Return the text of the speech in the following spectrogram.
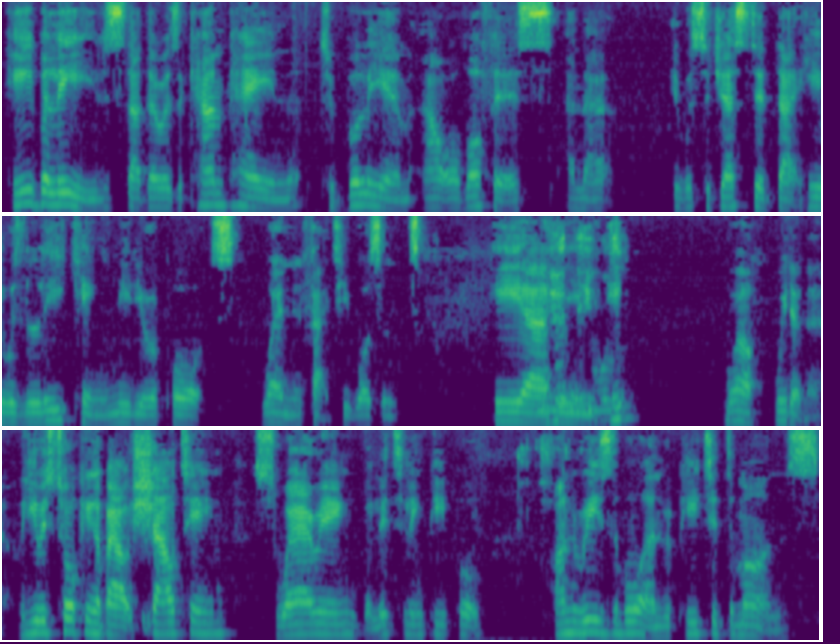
he believes that there was a campaign to bully him out of office and that it was suggested that he was leaking media reports when in fact he wasn't. He, uh, You know that he, he he, wasn't? well, we don't know. He was talking about shouting, swearing, belittling people, unreasonable and repeated demands.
